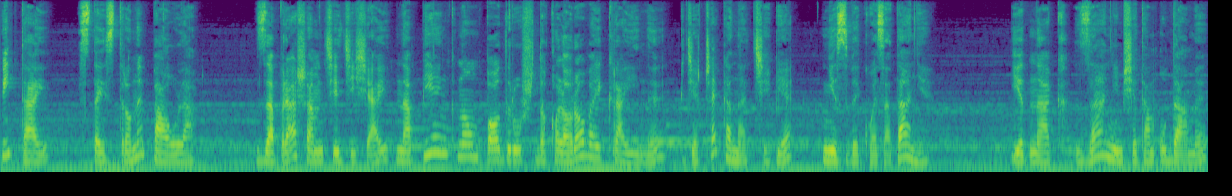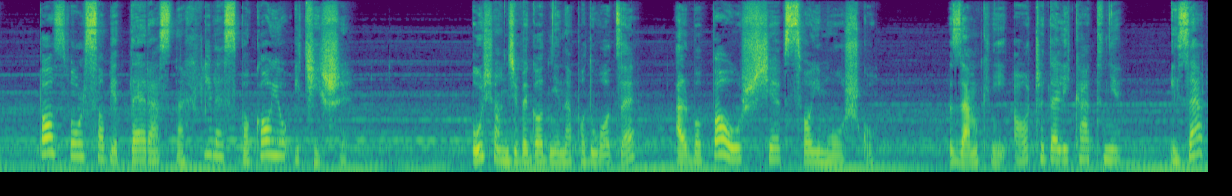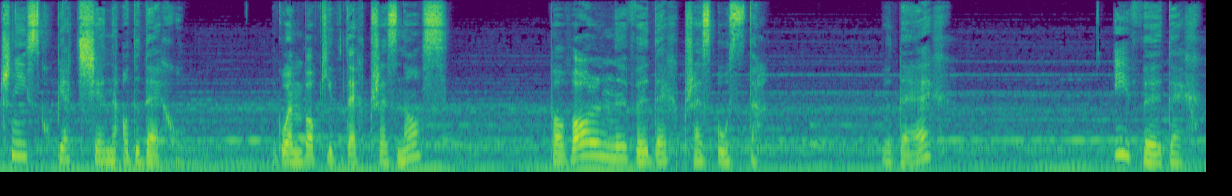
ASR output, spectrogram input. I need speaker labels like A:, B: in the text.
A: Witaj, z tej strony Paula. Zapraszam Cię dzisiaj na piękną podróż do kolorowej krainy, gdzie czeka na Ciebie niezwykłe zadanie. Jednak zanim się tam udamy, pozwól sobie teraz na chwilę spokoju i ciszy. Usiądź wygodnie na podłodze albo połóż się w swoim łóżku. Zamknij oczy delikatnie i zacznij skupiać się na oddechu. Głęboki wdech przez nos, powolny wydech przez usta. Wdech i wydech.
